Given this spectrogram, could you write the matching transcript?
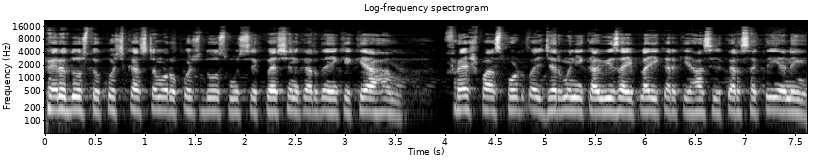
फिर दोस्तों, कुछ कस्टमर और कुछ दोस्त मुझसे क्वेश्चन करते हैं कि क्या हम फ्रेश पासपोर्ट पर जर्मनी का वीज़ा अप्लाई करके हासिल कर सकते हैं या नहीं?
